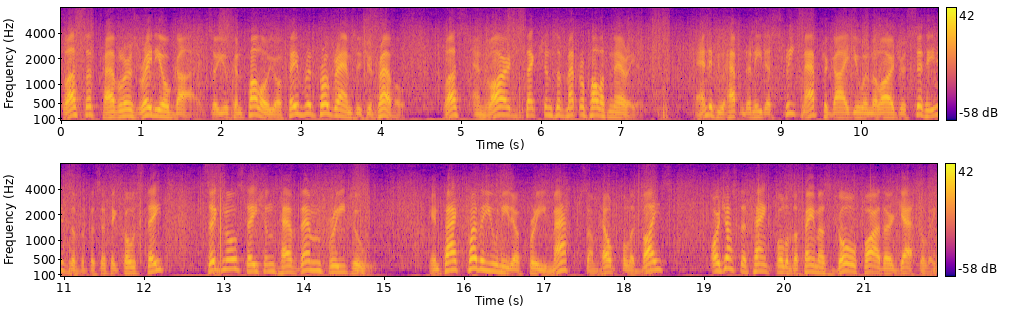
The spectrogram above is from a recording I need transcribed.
plus a traveler's radio guide so you can follow your favorite programs as you travel, plus enlarged sections of metropolitan areas. And if you happen to need a street map to guide you in the larger cities of the Pacific Coast states, Signal stations have them free too. In fact, whether you need a free map, some helpful advice, or just a tank full of the famous Go Farther gasoline,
